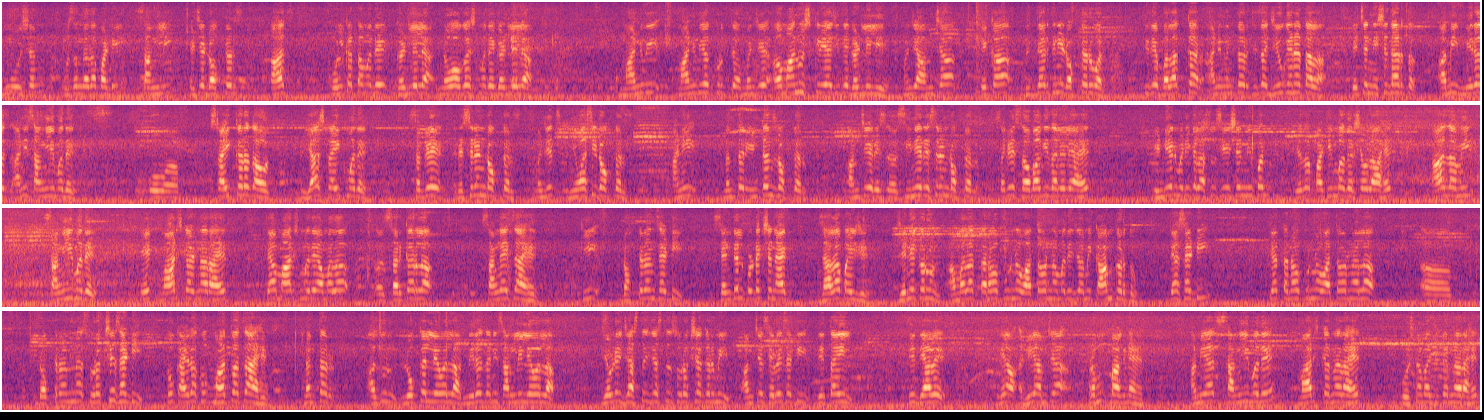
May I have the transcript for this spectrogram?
पद्मभूषण वसंतदादा पाटील सांगली याचे डॉक्टर्स आज कोलकातामध्ये घडलेल्या नऊ ऑगस्टमध्ये घडलेल्या मानवी मानवीय कृत्य म्हणजे अमानुष क्रिया जिथे घडलेली आहे म्हणजे आमच्या एका विद्यार्थिनी डॉक्टरवर तिथे बलात्कार आणि नंतर तिचा जीव घेण्यात आला त्याच्या निषेधार्थ आम्ही मिरज आणि सांगलीमध्ये स्ट्राईक करत आहोत. ह्या स्ट्राईकमध्ये सगळे रेसिडेंट डॉक्टर्स म्हणजेच निवासी डॉक्टर्स आणि नंतर इंटर्न्स डॉक्टर आमचे रेस सिनियर रेसिडेंट डॉक्टर सगळे सहभागी झालेले आहेत. इंडियन मेडिकल असोसिएशननी पण याचा पाठिंबा दर्शवला आहे. आज आम्ही सांगलीमध्ये एक मार्च काढणार आहेत. त्या मार्चमध्ये आम्हाला सरकारला सांगायचं आहे की डॉक्टरांसाठी सेंट्रल प्रोटेक्शन ॲक्ट झाला पाहिजे. जेणेकरून आम्हाला तणावपूर्ण वातावरणामध्ये जे आम्ही काम करतो त्यासाठी त्या तणावपूर्ण वातावरणाला डॉक्टरांना सुरक्षेसाठी तो कायदा खूप महत्त्वाचा आहे. नंतर अजून लोकल लेवलला मिरज आणि सांगली लेवलला जेवढे जास्तीत जास्त सुरक्षाकर्मी आमच्या सेवेसाठी देता येईल ते द्यावे. हे हे आमच्या प्रमुख मागण्या आहेत. आम्ही आज सांगलीमध्ये मार्च करणार आहेत घोषणाबाजी करणार आहेत.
